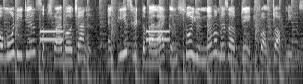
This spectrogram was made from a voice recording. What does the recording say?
For more details, subscribe our channel and please hit the bell icon so you never miss an update from top news.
